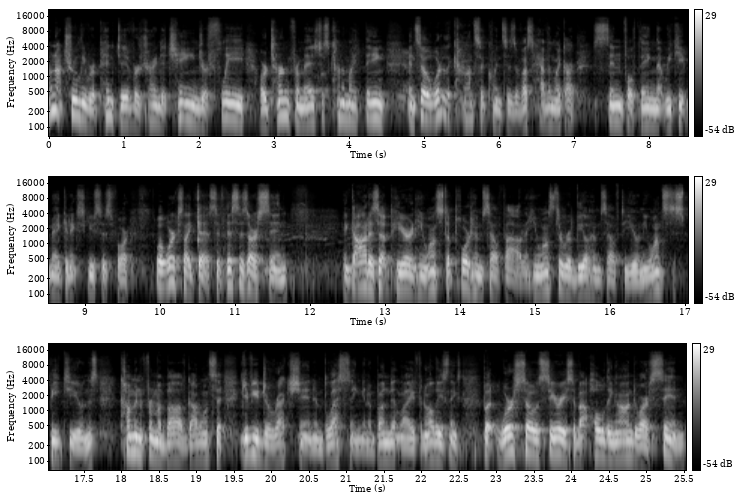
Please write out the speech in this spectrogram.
I'm not truly repentive or trying to change or flee or turn from it. It's just kind of my thing. And so, what are the consequences of us having like our sinful thing that we keep making excuses for? Well, it works like this if this is our sin, and God is up here and He wants to pour Himself out and He wants to reveal Himself to you and He wants to speak to you. And this coming from above, God wants to give you direction and blessing and abundant life and all these things. But we're so serious about holding on to our sin.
